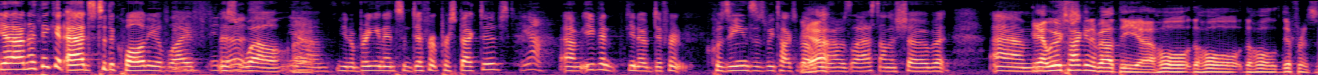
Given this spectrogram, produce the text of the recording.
yeah, and I think it adds to the quality of life It as does, well. yeah. Um, you know, bringing in some different perspectives, Yeah. um, even you know different cuisines as we talked about Yeah. when I was last on the show. But um, Yeah, we were talking about the uh, whole, the whole, the whole difference.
